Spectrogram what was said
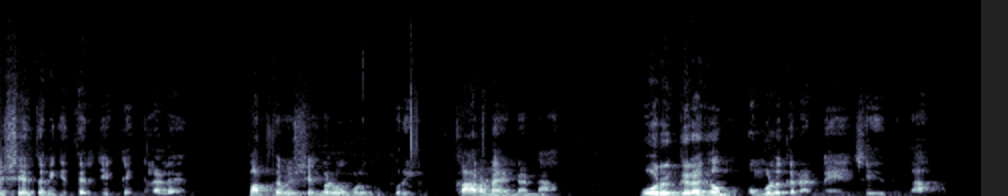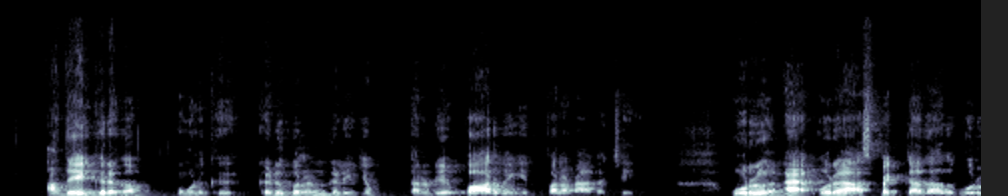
விஷயத்தை நீங்கள் தெரிஞ்சுக்கிட்டீங்களாலே மற்ற விஷயங்கள் உங்களுக்கு புரியும். காரணம் என்னன்னா ஒரு கிரகம் உங்களுக்கு நன்மையை செய்யுதுன்னா அதே கிரகம் உங்களுக்கு கெடுபலன்களையும் தன்னுடைய பார்வையின் பலனாக செய்யும். ஒரு ஒரு ஆஸ்பெக்ட் அதாவது ஒரு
